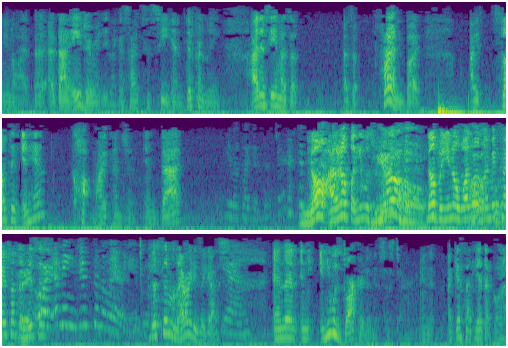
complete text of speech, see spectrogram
You know, at that at that age already, like I started to see him differently. I didn't see him as a as a friend, but I something in him caught my attention, and that He looked like his sister. No, I don't know, but he was really Yo. no, but you know what? Let- Let me Oh, tell you something. This Or is I mean, just similarities. the similarities, I guess. Yeah. And then and, and he was darker than his sister, and I guess that he had that Oh, that's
